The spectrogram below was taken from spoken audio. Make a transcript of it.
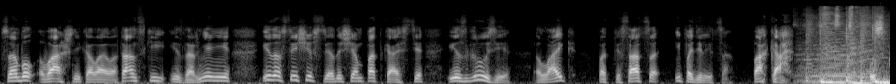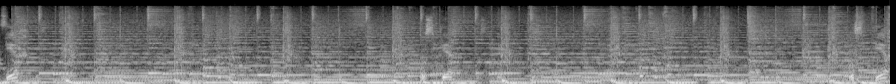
С вами был ваш Николай Латанский из Армении. И до встречи в следующем подкасте из Грузии. Лайк, подписаться и поделиться. Пока! Успех! Успех! Успех!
